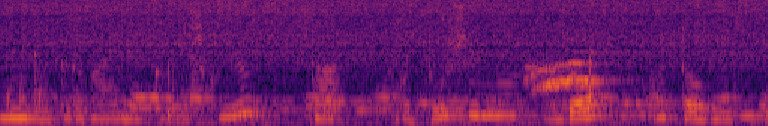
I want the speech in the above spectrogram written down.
Ми накриваємо кришкою та протушуємо до готовності.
